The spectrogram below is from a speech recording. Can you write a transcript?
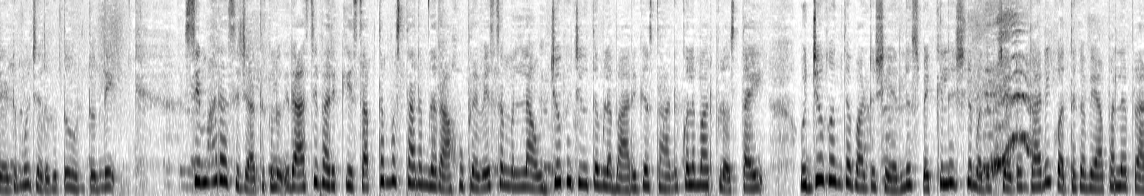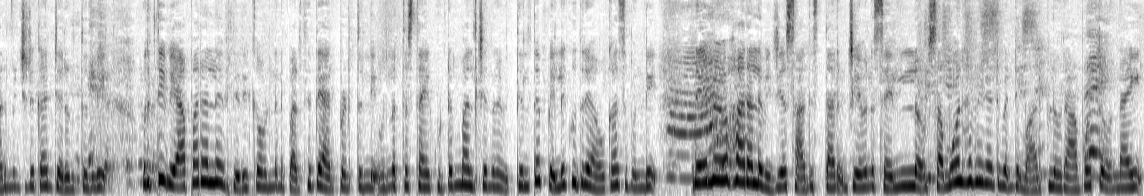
చేయడము జరుగుతూ ఉంటుంది. సింహరాశి జాతకులు ఈ రాశి వారికి సప్తమ స్థానంలో రాహు ప్రవేశం వల్ల ఉద్యోగ జీవితంలో భారీగా సానుకూల మార్పులు వస్తాయి. ఉద్యోగంతో పాటు షేర్లు స్పెక్యులేషన్లు మొదలు చేయడం కానీ కొత్తగా వ్యాపారాలు ప్రారంభించడం కానీ జరుగుతుంది. వృత్తి వ్యాపారాల్లో తిరిగి ఉండని పరిస్థితి ఏర్పడుతుంది. ఉన్నత స్థాయి కుటుంబాలకు చెందిన వ్యక్తులతో పెళ్ళి కుదిరే అవకాశం ఉంది. ప్రేమ వ్యవహారాల విజయం సాధిస్తారు. జీవన శైలిలో సమూలమైనటువంటి మార్పులు రాబోతూ ఉన్నాయి.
